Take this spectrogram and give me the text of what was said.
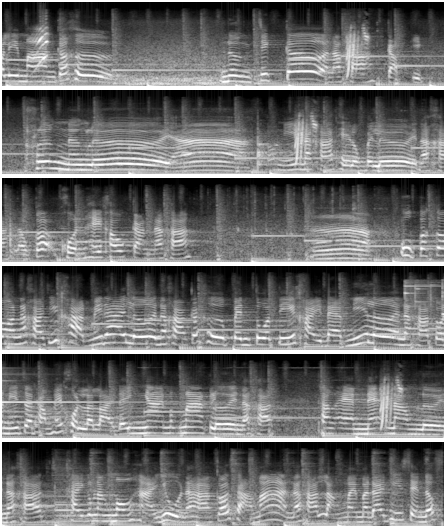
ปริมาณก็คือ 1 จิกเกอร์นะคะ กับอีก ครึ่งหนึ่งเลยอ่าเท่านี้นะคะเทลงไปเลยนะคะแล้วก็คนให้เข้ากันนะคะอ่าอุปกรณ์นะคะที่ขาดไม่ได้เลยนะคะ ก็คือเป็นตัวตีไข่แบบนี้เลยนะคะ ตัวนี้จะทำให้คนละลายได้ง่ายมากๆเลยนะคะ ทางแอนแนะนำเลยนะคะ ใครกำลังมองหาอยู่นะคะ ก็สามารถนะคะหลังไมค์มาได้ที่เซ็นเตอร์แฟ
